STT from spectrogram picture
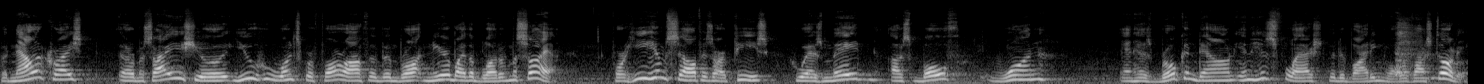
But now in Christ, or Messiah Yeshua, you who once were far off have been brought near by the blood of Messiah. For he himself is our peace, who has made us both one and has broken down in his flesh the dividing wall of hostility,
